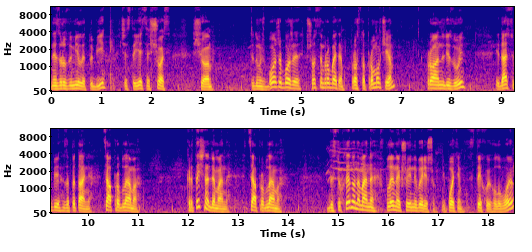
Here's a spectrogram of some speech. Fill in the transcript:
незрозуміле тобі, чи стається щось, що ти думаєш, боже Боже, що з цим робити? Просто промовчи, проаналізуй і дай собі запитання. Ця проблема критична для мене, ця проблема деструктивно на мене вплине, якщо її не вирішу. І потім з тихою головою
